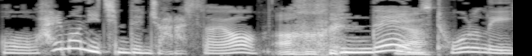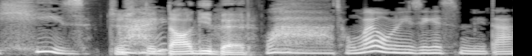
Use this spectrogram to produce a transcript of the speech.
어, 할머니 침대인 줄 알았어요. Uh, 근데 Yeah. it was totally his. just a right? doggy bed. 와, 정말 어메이징했습니다.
